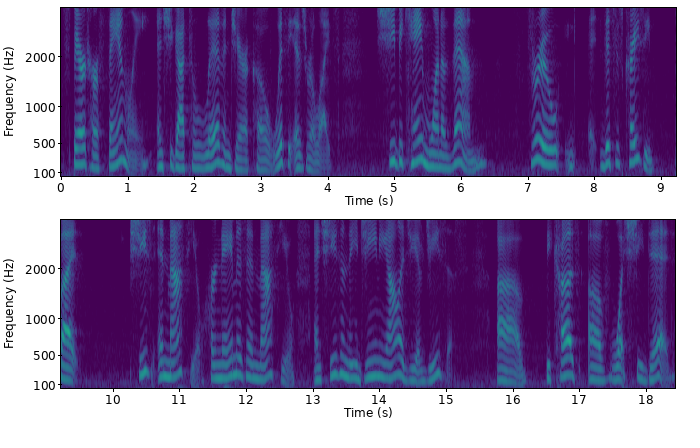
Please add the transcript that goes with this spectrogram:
spared her family and she got to live in Jericho with the Israelites, she became one of them through this is crazy, but she's in Matthew. Her name is in Matthew, and she's in the genealogy of Jesus uh, because of what she did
